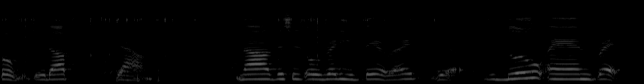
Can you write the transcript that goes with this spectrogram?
Boom, do it up, down. Now this is already there, right? Yeah, it's blue and red.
